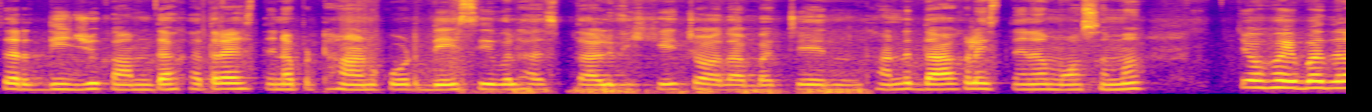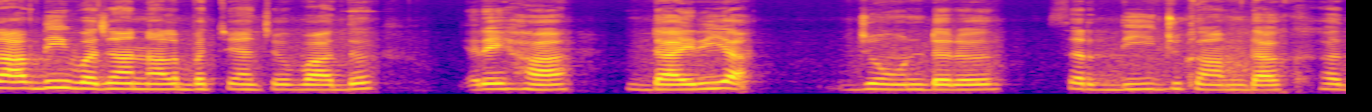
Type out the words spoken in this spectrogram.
ਸਰਦੀ ਜ਼ੁਕਾਮ ਦਾ ਖਤਰਾ। ਇਸ ਦੇ ਪਠਾਨਕੋਟ ਦੇ ਸਿਵਲ ਹਸਪਤਾਲ ਵਿਖੇ 14 ਬੱਚੇ ਹਨ। ਦਾਖਲ ਇਸ ਦਿਨ ਮੌਸਮ 'ਚ ਹੋਏ ਬਦਲਾਵ ਦੀ ਵਜ੍ਹਾ ਨਾਲ ਬੱਚਿਆਂ 'ਚ ਵੱਧ ਰਿਹਾ ਡਾਇਰੀਆ, ਜੋਂਡਰ, ਸਰਦੀ ਜ਼ੁਕਾਮ ਦਾ ਖ-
